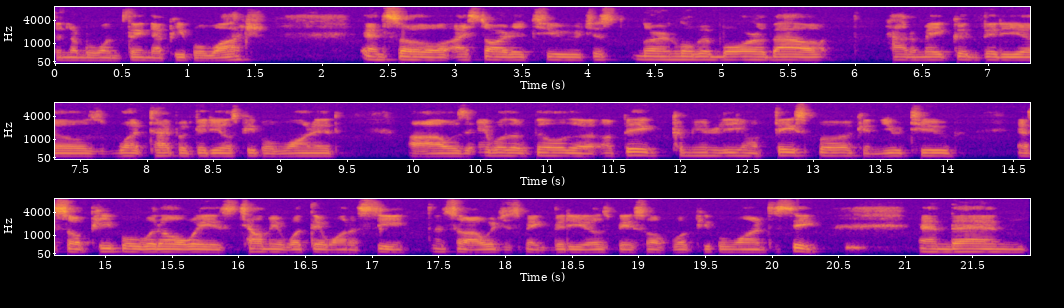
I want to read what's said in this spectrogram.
the number one thing that people watch. And so I started to just learn a little bit more about how to make good videos, what type of videos people wanted. Uh, I was able to build a, a big community on Facebook and YouTube. And so people would always tell me what they want to see. And so I would just make videos based off what people wanted to see. And then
